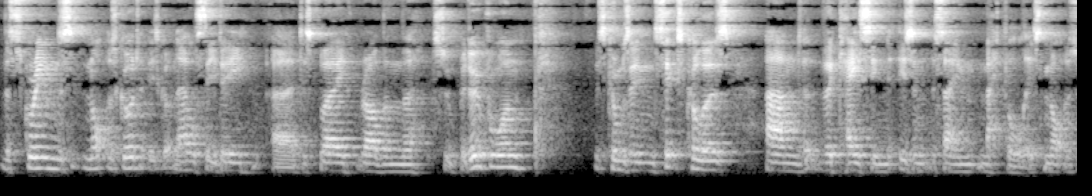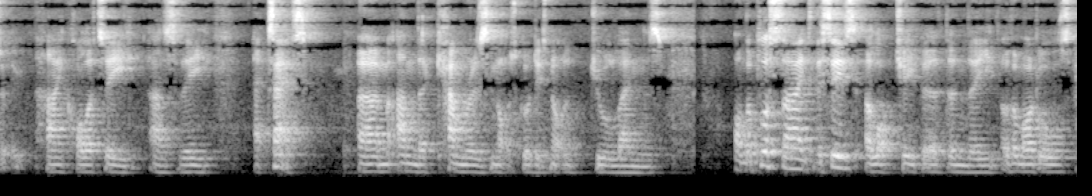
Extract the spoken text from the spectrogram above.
the screen's not as good. It's got an LCD uh, display rather than the super duper one. This comes in six colours and the casing isn't the same metal. It's not as high quality as the XS. Um, and the camera's not as good. It's not a dual lens. On the plus side, this is a lot cheaper than the other models.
